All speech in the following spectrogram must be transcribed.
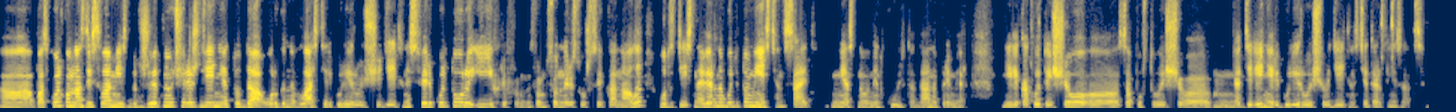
А, поскольку у нас здесь с вами есть бюджетные учреждения, то да, органы власти, регулирующие деятельность в сфере культуры и их информационные ресурсы и каналы, вот здесь, наверное, будет уместен сайт местного Минкульта, да, например, или какое-то еще сопутствующего отделения, регулирующего деятельность этой организации.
